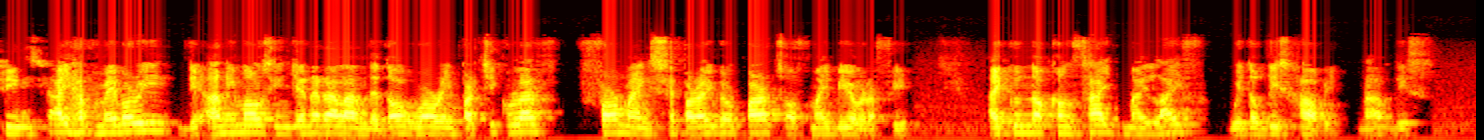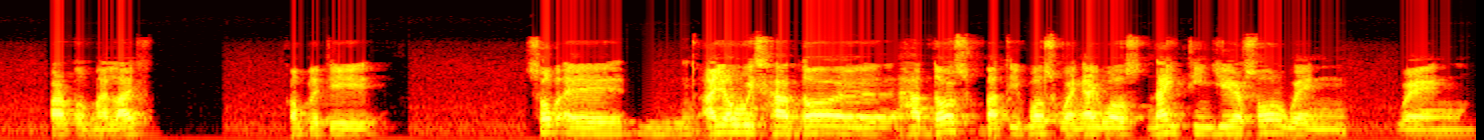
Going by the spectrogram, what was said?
since I have memory, the animals in general and the dog world in particular form inseparable parts of my biography. I could not conceive my life without this hobby. Now, this part of my life completely. So uh, I always had uh, had dogs, but it was when I was 19 years old when when,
